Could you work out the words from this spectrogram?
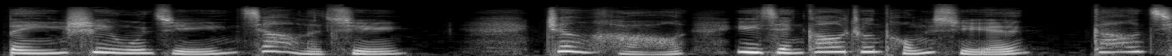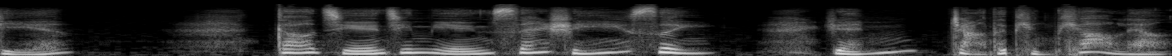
被税务局叫了去，正好遇见高中同学高杰。高杰今年三十一岁，人长得挺漂亮。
